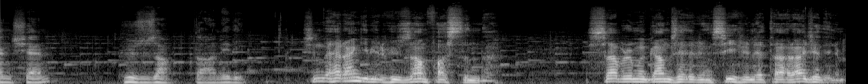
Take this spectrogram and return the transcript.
Bimen Şen, Hüzzam. Daha ne diyeyim? Şimdi herhangi bir hüzzam faslında sabrımı gamzelerin sihriyle tahrac edelim.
